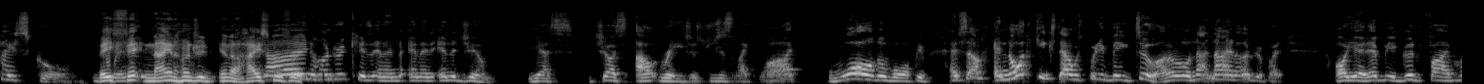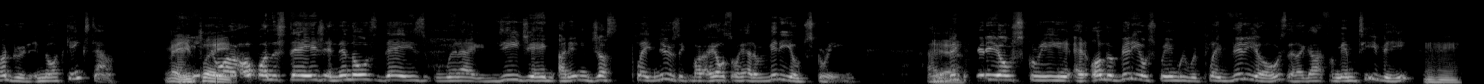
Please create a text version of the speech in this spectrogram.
High School. They fit nine hundred in a high school for. Nine hundred kids in a, in a in a gym. Yes, just outrageous. You're just like what? Wall to wall people. And South and North Kingstown was pretty big too. I don't know, not nine hundred, but oh yeah, there'd be a good five hundred in North Kingstown. Man, And you play. up on the stage, and in those days when I DJed, I didn't just play music, but I also had a video screen. I had Yeah. a big video screen, and on the video screen, we would play videos that I got from MTV Mhm.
